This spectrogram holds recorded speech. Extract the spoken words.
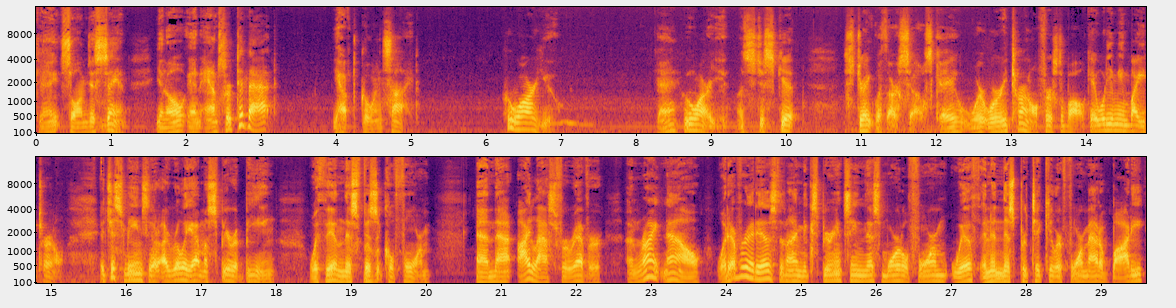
Okay, so I'm just saying, you know, in answer to that, you have to go inside. Who are you? Okay, who are you? Let's just get straight with ourselves, okay? We're, we're eternal, first of all, okay? What do you mean by eternal? It just means that I really am a spirit being within this physical form and that I last forever. And right now, whatever it is that I'm experiencing this mortal form with, and in this particular format of body,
